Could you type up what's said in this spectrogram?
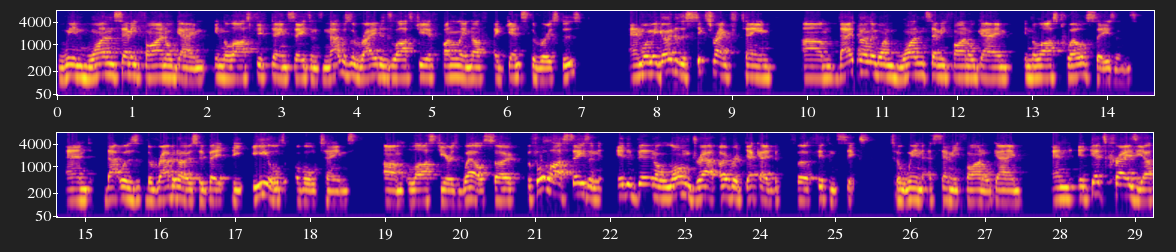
win one semi-final game in the last 15 seasons, and that was the Raiders last year, funnily enough, against the Roosters. And when we go to the sixth-ranked team, um, they've only won one semi-final game in the last 12 seasons, and that was the Rabbitohs who beat the Eels of all teams um, last year as well. So before last season, it had been a long drought, over a decade for fifth and sixth to win a semi-final game. And it gets crazier.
